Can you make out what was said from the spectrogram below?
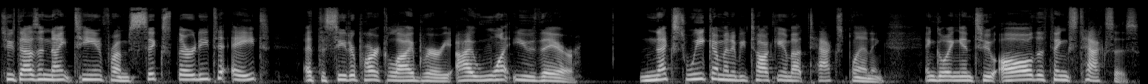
2019 from 6:30 to 8 at the Cedar Park Library. I want you there. Next week I'm going to be talking about tax planning and going into all the things taxes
